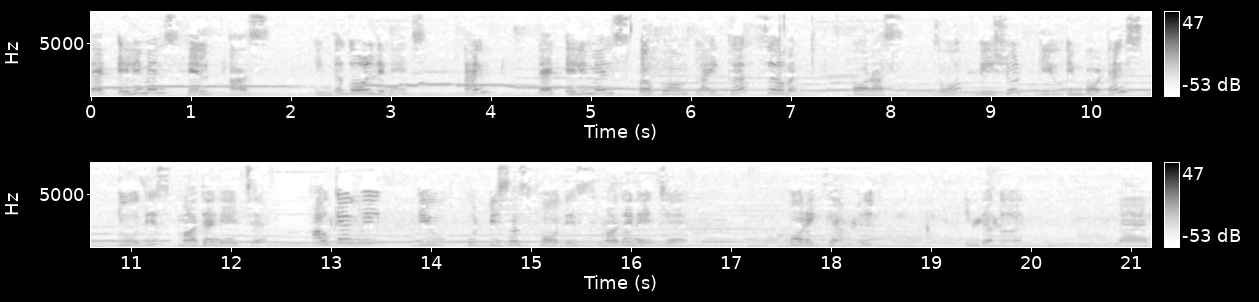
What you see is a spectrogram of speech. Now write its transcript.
that elements help us in the golden age and that elements perform like a servant for us. So we should give importance to this mother nature. How can we give good wishes for this mother nature? For example, in the earth, man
